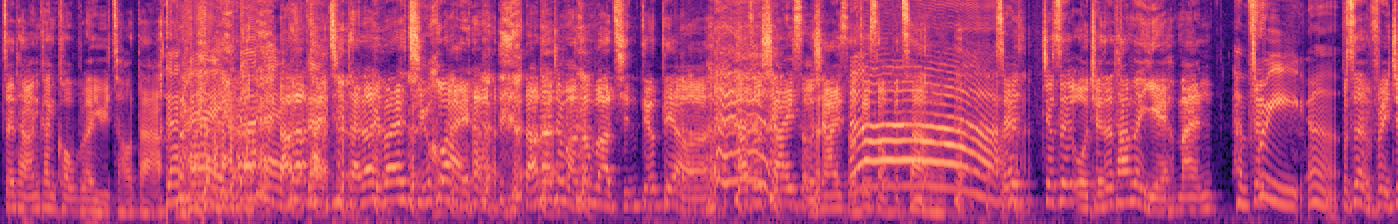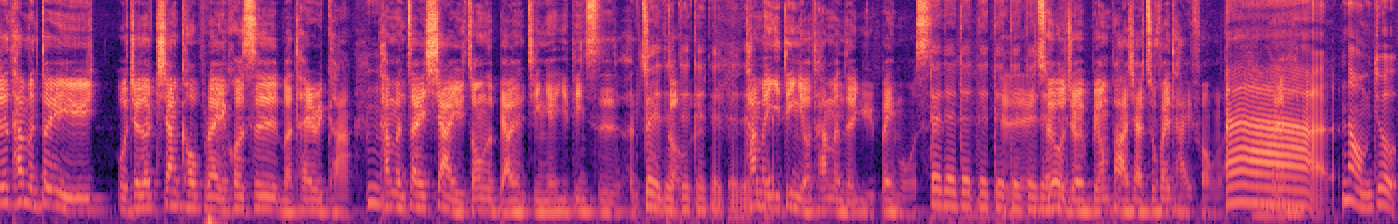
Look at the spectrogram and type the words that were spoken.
在台湾看 Coldplay 雨超大，对对，然后他弹琴弹到一半琴坏了，然后他就马上把琴丢掉了，他说下一首下一首，这首不唱了。啊。所以就是我觉得他们也蛮很 free，嗯。不是很 free，就是他们对于我觉得像 CoPlay 或是 Materica，他们在下雨中的表演经验一定是很足够。对对对对对对对，他们一定有他们的预备模式。对对对对对对对。所以我觉得不用怕下，除非台风了。啊，那我们就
